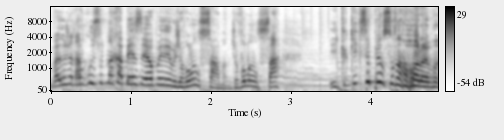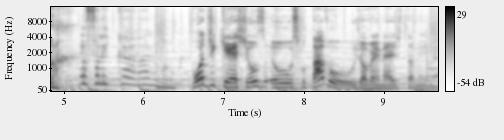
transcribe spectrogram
Mas eu já tava com isso tudo na cabeça, aí eu pensei, eu já vou lançar, mano, já vou lançar. E o que, que, que você pensou na hora, mano? Eu falei, caralho, mano. Podcast, eu, eu escutava o Jovem Nerd também, né?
